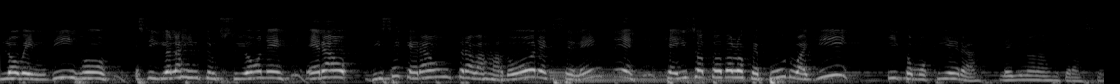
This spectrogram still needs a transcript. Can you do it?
lo bendijo, siguió las instrucciones. Era, dice que era un trabajador excelente, que hizo todo lo que pudo allí y como quiera le vino la desgracia.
